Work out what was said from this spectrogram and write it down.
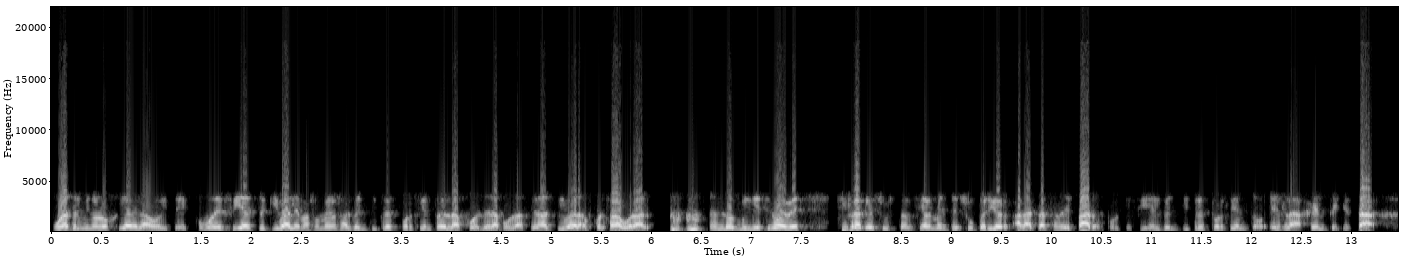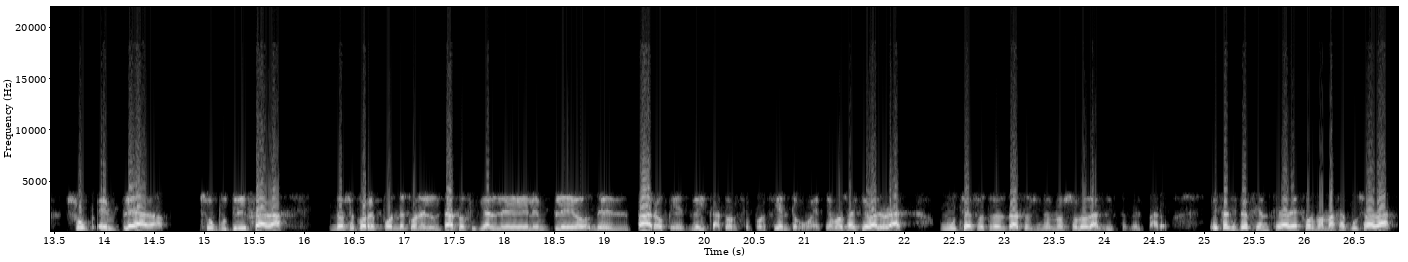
Una terminología de la OIT. Como decía, esto equivale más o menos al 23% de la, de la población activa de la fuerza laboral en 2019, cifra que es sustancialmente superior a la tasa de paro, porque si el 23% es la gente que está subempleada, subutilizada, no se corresponde con el dato oficial del empleo del paro, que es del 14%. Como decíamos, hay que valorar muchos otros datos y no, no solo las listas del paro. Esta situación se da de forma más acusada,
